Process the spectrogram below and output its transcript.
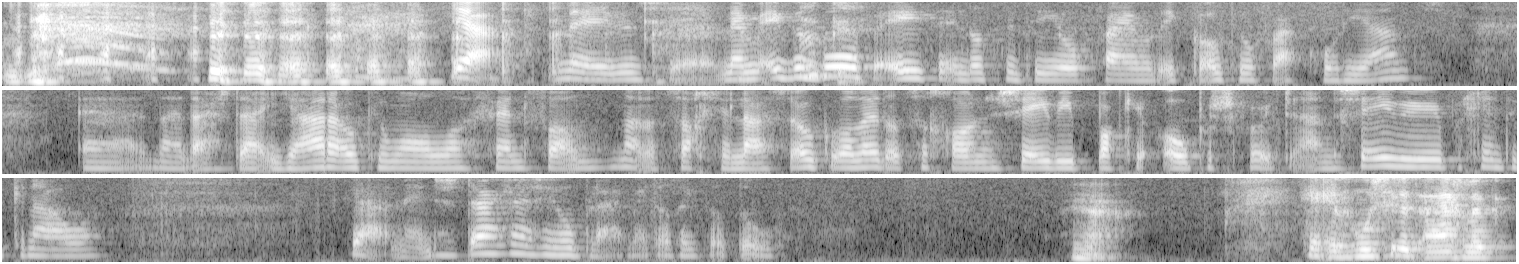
ja, nee, dus, eh, nee, maar ik ben dol op eten en dat vindt hij heel fijn, want ik kook heel vaak Koreaans. Eh, nou, daar is daar Jara ook helemaal eh, fan van. Nou, dat zag je laatst ook wel, hè, dat ze gewoon een zeewierpakje openscheurt en aan de zeewier begint te knauwen. Ja, nee, dus daar zijn ze heel blij mee dat ik dat doe. Ja. Hey, en hoe zit het eigenlijk?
